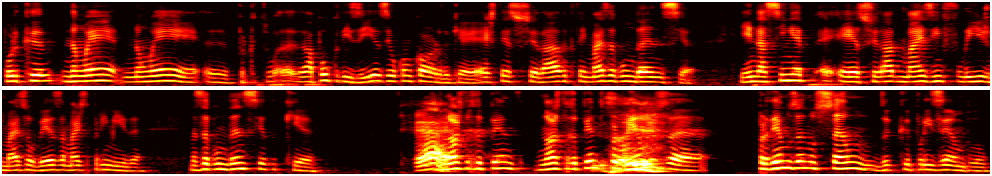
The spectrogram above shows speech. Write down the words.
Porque não é, não é, eh, porque tu há pouco dizias, eu concordo, que é, esta é a sociedade que tem mais abundância. E ainda assim é, é a sociedade mais infeliz, mais obesa, mais deprimida. Mas abundância de quê? É. Nós de repente, nós de repente perdemos a, perdemos a noção de que, por exemplo,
